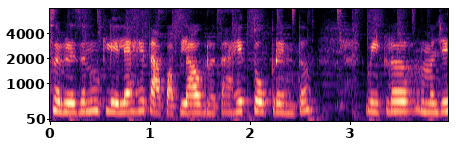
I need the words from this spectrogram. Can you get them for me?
सगळेजण उठलेले आहेत आपापला आवरत आहेत तोपर्यंत. मी इकडं म्हणजे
